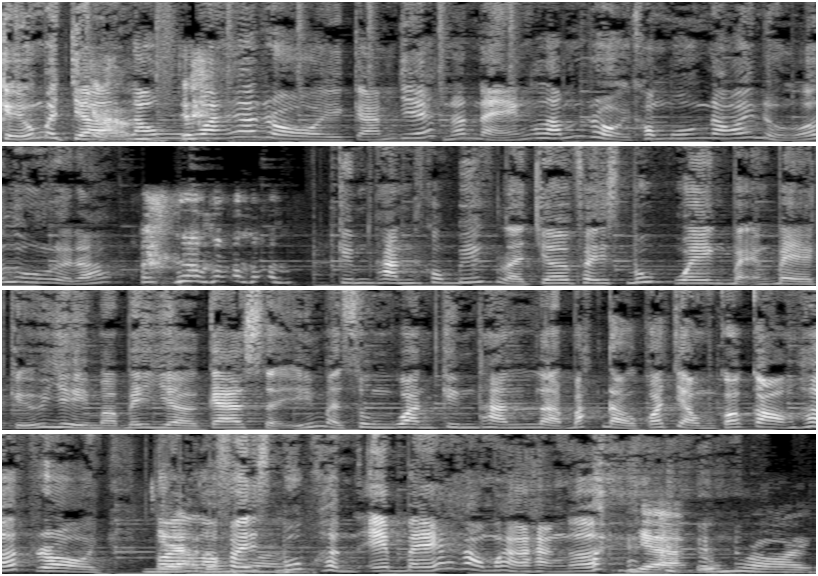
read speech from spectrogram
kiểu mà chờ cảm... lâu quá rồi cảm giác nó nản lắm rồi không muốn nói nữa luôn rồi đó Kim Thanh không biết là chơi Facebook quen bạn bè kiểu gì mà bây giờ ca sĩ mà xung quanh Kim Thanh là bắt đầu có chồng có con hết rồi. Toàn dạ, là Facebook rồi. hình em bé không à Hằng ơi. Dạ đúng rồi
